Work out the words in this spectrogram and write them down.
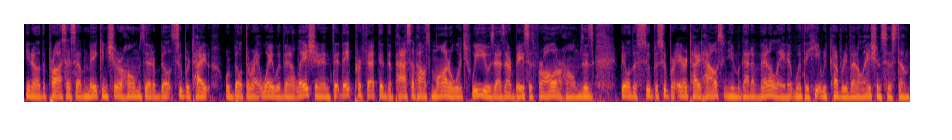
you know the process of making sure homes that are built super tight were built the right way with ventilation, and th- they perfected the passive house model, which we use as our basis for all our homes. Is build build a super, super airtight house and you've got to ventilate it with a heat recovery ventilation system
